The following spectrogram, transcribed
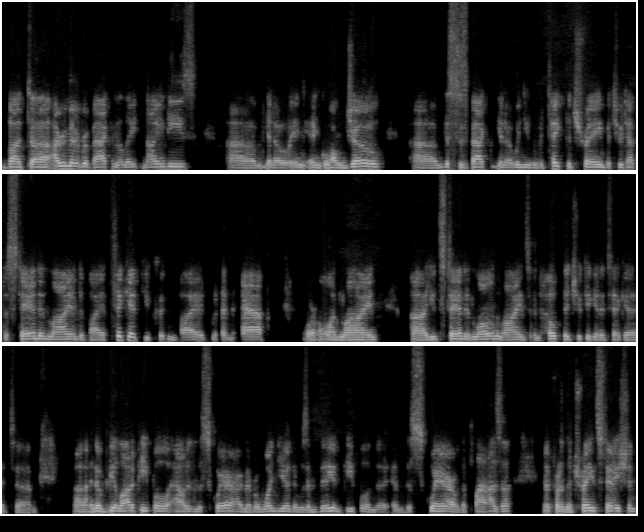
But I remember back in the late 90s, um, you know, in, in Guangzhou, um, this is back, you know, when you would take the train, but you'd have to stand in line to buy a ticket. You couldn't buy it with an app or online. Uh, you'd stand in long lines and hope that you could get a ticket. Um, uh, and there would be a lot of people out in the square. I remember one year there was a million people in the in the square or the plaza in front of the train station.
